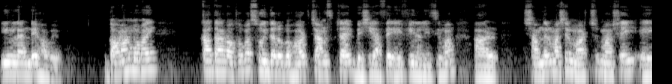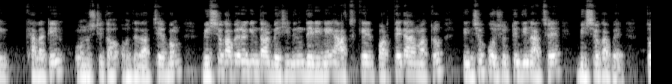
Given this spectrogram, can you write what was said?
ইংল্যান্ডে হবে। তো আমার মনে হয় কাতার অথবা সৌদি আরবে হওয়ার চান্সটাই বেশি আছে এই ফিনালিসিমা। আর সামনের মাসের মার্চ মাসেই এই খেলাটি অনুষ্ঠিত হতে যাচ্ছে এবং বিশ্বকাপেরও কিন্তু আর বেশি দিন দেরি নেই। আজকের পর থেকে আর মাত্র তিনশো পঁয়ষট্টি দিন আছে বিশ্বকাপের। তো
